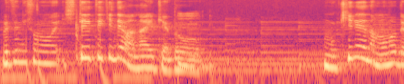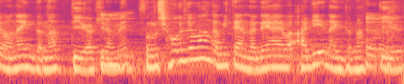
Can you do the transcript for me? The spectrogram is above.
別にその否定的ではないけど、うん。もう綺麗なものではないんだなっていう諦め、うん。その少女漫画みたいな恋愛はありえないんだなっていう、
